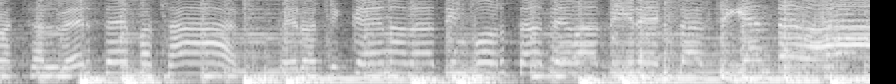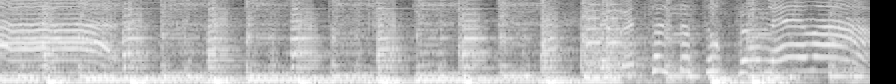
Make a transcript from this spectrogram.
borracha al verte pasar. Pero a ti que nada te importa, te vas directa al siguiente bar. Te resuelto tus problemas,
